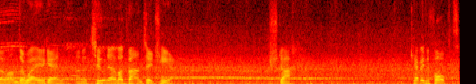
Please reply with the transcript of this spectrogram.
So underway again, and a 2-0 advantage here. Stach. Kevin Vogt.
